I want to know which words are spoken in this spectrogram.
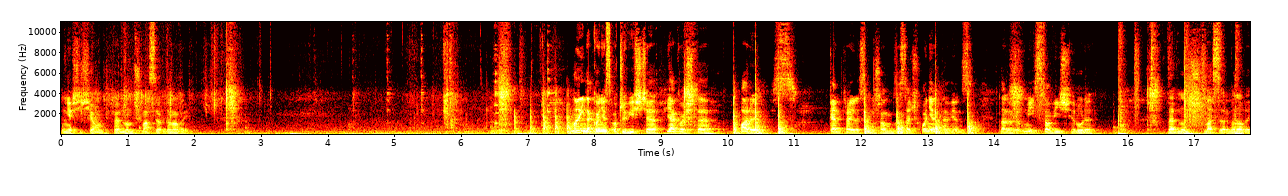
umieścić ją wewnątrz masy organowej. No i na koniec oczywiście jakoś te opary z chemtrails muszą zostać wchłonięte, więc należy umiejscowić rury wewnątrz masy organowej.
